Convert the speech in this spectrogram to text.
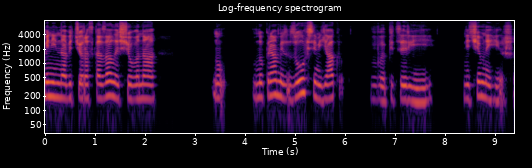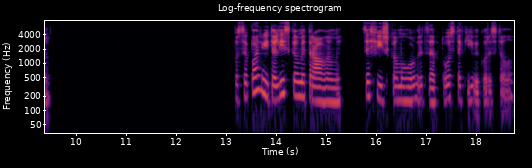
Мені навіть вчора сказали, що вона, ну, ну прямо зовсім як в піцерії, нічим не гірша. Посипаю італійськими травами. Це фішка мого рецепту. Ось такі використала.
